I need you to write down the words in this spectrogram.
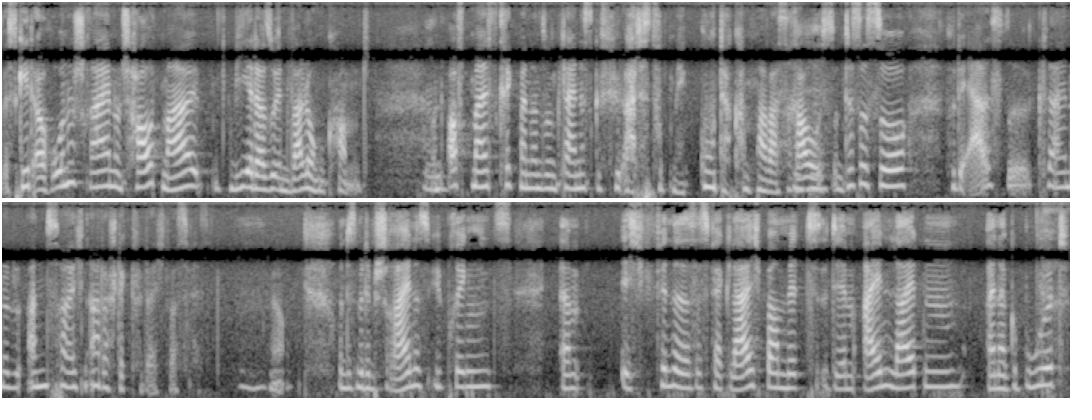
Es geht auch ohne Schreien und schaut mal, wie ihr da so in Wallung kommt. Mhm. Und oftmals kriegt man dann so ein kleines Gefühl, ah, das tut mir gut, da kommt mal was mhm. raus. Und das ist so, so der erste kleine Anzeichen, ah, da steckt vielleicht was fest. Mhm. Ja. Und das mit dem Schreien ist übrigens, ähm, ich finde, das ist vergleichbar mit dem Einleiten einer Geburt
